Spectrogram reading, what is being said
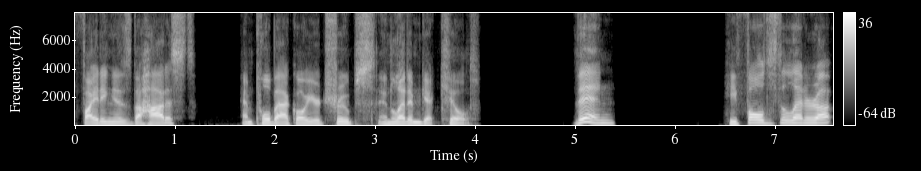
fighting is the hottest and pull back all your troops and let him get killed. Then he folds the letter up,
